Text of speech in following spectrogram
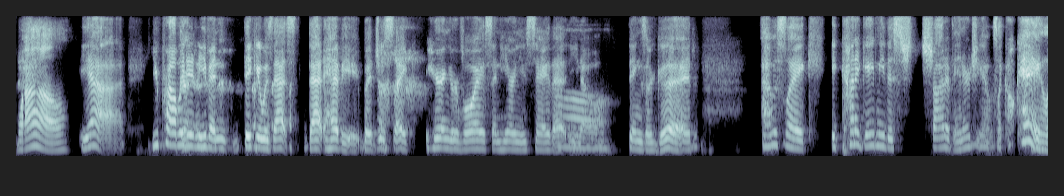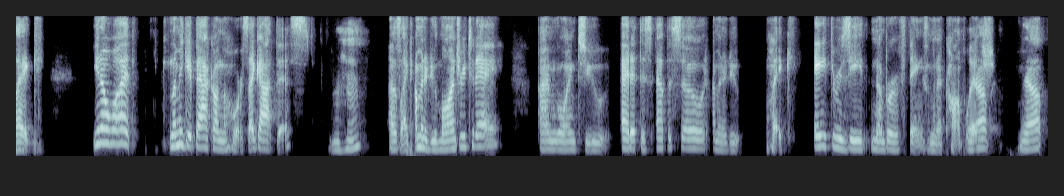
wow. Yeah. You probably didn't even think it was that that heavy, but just like hearing your voice and hearing you say that, oh. you know, things are good. I was like, it kind of gave me this shot of energy. I was like, okay, like, you know what? Let me get back on the horse. I got this. Mm-hmm. I was like, I'm going to do laundry today. I'm going to edit this episode. I'm going to do like A through Z number of things I'm going to accomplish. Yep. Yep.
